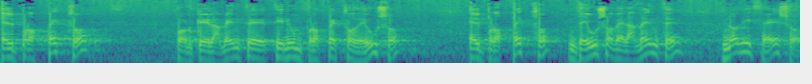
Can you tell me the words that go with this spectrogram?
El prospecto, porque la mente tiene un prospecto de uso, el prospecto de uso de la mente no dice eso.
